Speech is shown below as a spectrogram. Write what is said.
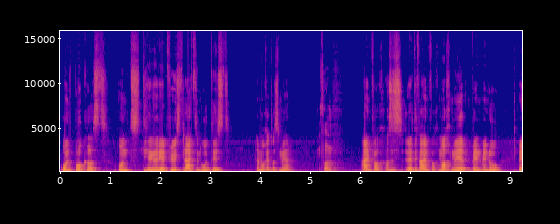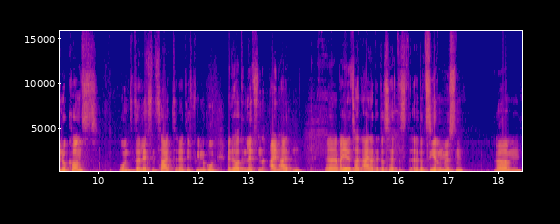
und Bock hast und dich regeneriert fühlst, die Leistung gut ist, dann mach etwas mehr. Voll. Einfach. Also es ist relativ einfach. Mach mehr, wenn, wenn, du, wenn du kannst und in der letzten Zeit relativ immer gut. Wenn du halt in den letzten Einheiten äh, bei jeder zweiten Einheit etwas hättest reduzieren müssen, ähm,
